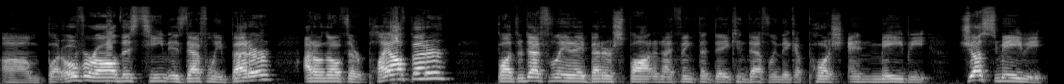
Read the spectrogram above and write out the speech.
Um, but overall, this team is definitely better. I don't know if they're playoff better, but they're definitely in a better spot, and I think that they can definitely make a push and maybe, just maybe,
